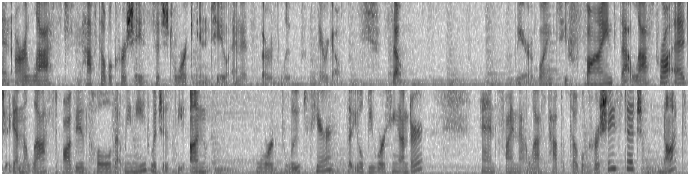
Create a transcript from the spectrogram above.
and our last half double crochet stitch to work into and its third loop. There we go. So we are going to find that last raw edge, again, the last obvious hole that we need, which is the unworked loops here that you'll be working under and find that last top of double crochet stitch, not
